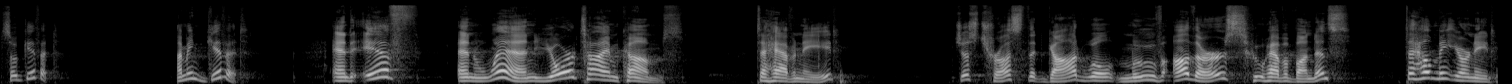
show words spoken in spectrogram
So give it. I mean, give it. And if and when your time comes to have need, just trust that God will move others who have abundance to help meet your need.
